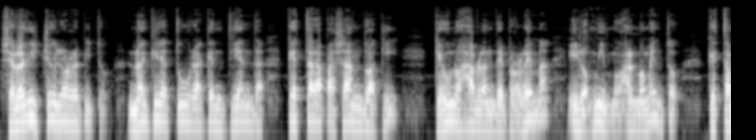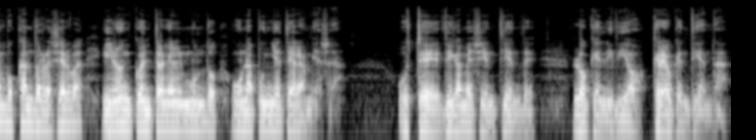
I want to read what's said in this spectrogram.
Se lo he dicho y lo repito, no hay criatura que entienda qué estará pasando aquí, que unos hablan de problemas y los mismos al momento que están buscando reservas y no encuentran en el mundo una puñetera mesa. Usted dígame si entiende lo que ni Dios creo que entienda.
